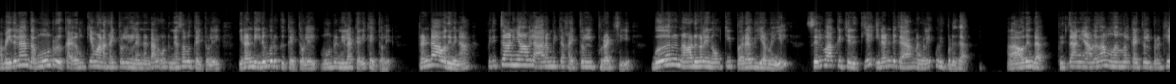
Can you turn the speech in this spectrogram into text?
அப்போ இதில் அந்த மூன்று க முக்கியமான கைத்தொழில்கள் என்னென்றால் ஒன்று நெசவு கைத்தொழில் இரண்டு இரும்புருக்கு கைத்தொழில் மூன்று நிலக்கரி கைத்தொழில். இரண்டாவது வினா பிரித்தானியாவில் ஆரம்பித்த கைத்தொழில் புரட்சி வேறு நாடுகளை நோக்கி பரவியமையில் செல்வாக்கு செலுத்திய இரண்டு காரணங்களை குறிப்பிடுக. அதாவது இந்த பிரித்தானியாவில் தான் முதல் முதல் கைத்தொழில் புரட்சி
